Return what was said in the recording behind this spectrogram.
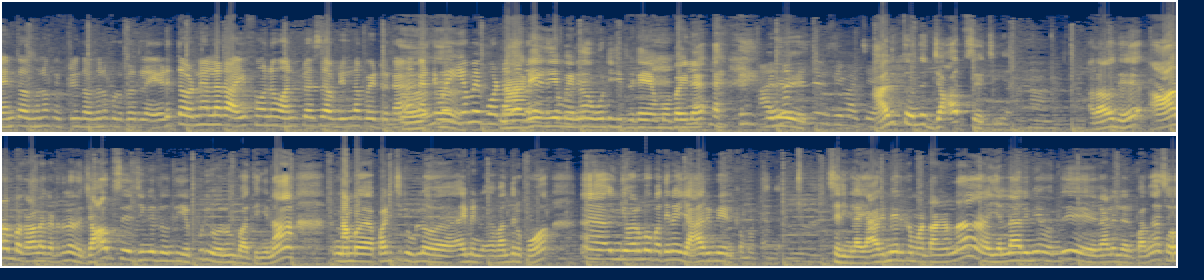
ten thousand fifteen thousand கொடுக்குறதுல எடுத்த உடனே எல்லாரும் ஐஃபோன் ஒன் பிளஸ் அப்படின்னு தான் போயிட்டு இருக்காங்க. கண்டிப்பா இஎம்ஐ போட்டா நானே இஎம்ஐ தான் ஓட்டிக்கிட்டு இருக்கேன் என் மொபைலில் அடுத்து வந்து ஜாப் சேர்ச்சிங்க அதாவது ஆரம்ப காலகட்டத்தில் அந்த ஜாப் சர்ச்சிங்கிறது வந்து எப்படி வரும்னு பார்த்தீங்கன்னா நம்ம படிச்சுட்டு உள்ளே ஐ மீன் வந்திருப்போம் இங்கே வரும்போது பார்த்திங்கன்னா யாருமே இருக்க மாட்டாங்க. சரிங்களா? யாருமே இருக்க மாட்டாங்கன்னா எல்லாருமே வந்து வேலையில் இருப்பாங்க. ஸோ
